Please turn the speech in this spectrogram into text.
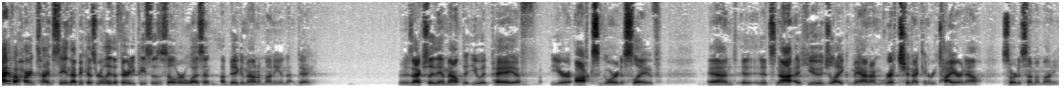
I have a hard time seeing that because really the 30 pieces of silver wasn't a big amount of money in that day. It was actually the amount that you would pay if your ox gored a slave. And it, it's not a huge, like, man, I'm rich and I can retire now sort of sum of money.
